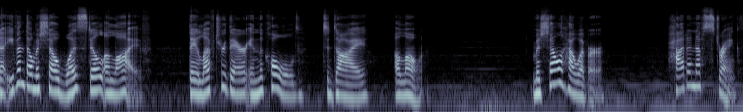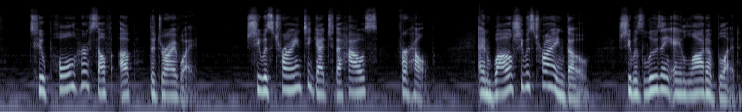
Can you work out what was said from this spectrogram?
Now, even though Michelle was still alive, they left her there in the cold to die alone. Michelle, however, had enough strength to pull herself up the driveway. She was trying to get to the house for help. And while she was trying, though, she was losing a lot of blood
